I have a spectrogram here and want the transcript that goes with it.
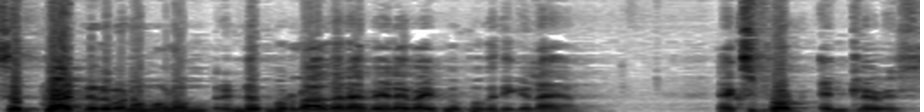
சிப்காட் நிறுவனம் மூலம் ரெண்டு பொருளாதார வேலைவாய்ப்பு பகுதிகளை எக்ஸ்போர்ட் என்க்ளேவ்ஸ்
